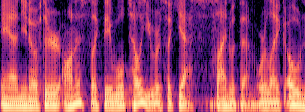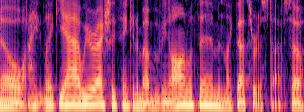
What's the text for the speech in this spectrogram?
And you know if they're honest like they will tell you or it's like yes sign with them. Or like oh no i like yeah we were actually thinking about moving on with them and like that sort of stuff. So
